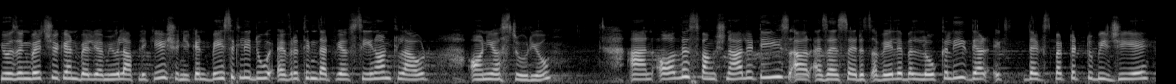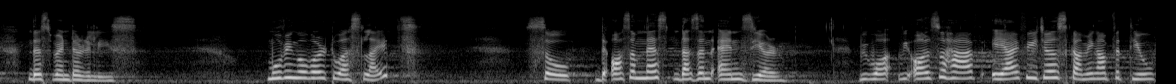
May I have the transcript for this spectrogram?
using which you can build your Mule application. You can basically do everything that we have seen on cloud on your studio. And all these functionalities are, as I said, it's available locally. They're, ex they're expected to be GA this winter release. Moving over to our slides. So the awesomeness doesn't end here. We, we also have AI features coming up with you,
